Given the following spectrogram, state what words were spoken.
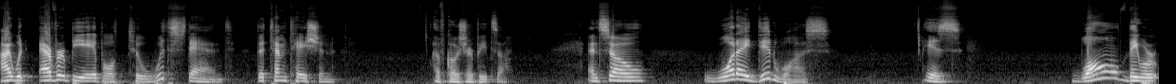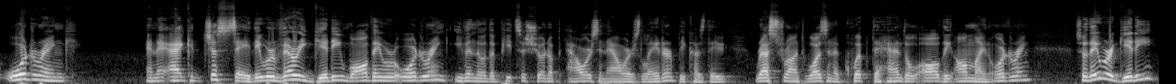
I would ever be able to withstand the temptation of kosher pizza. And so what I did was is while they were ordering and I could just say they were very giddy while they were ordering, even though the pizza showed up hours and hours later because the restaurant wasn't equipped to handle all the online ordering. So they were giddy.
